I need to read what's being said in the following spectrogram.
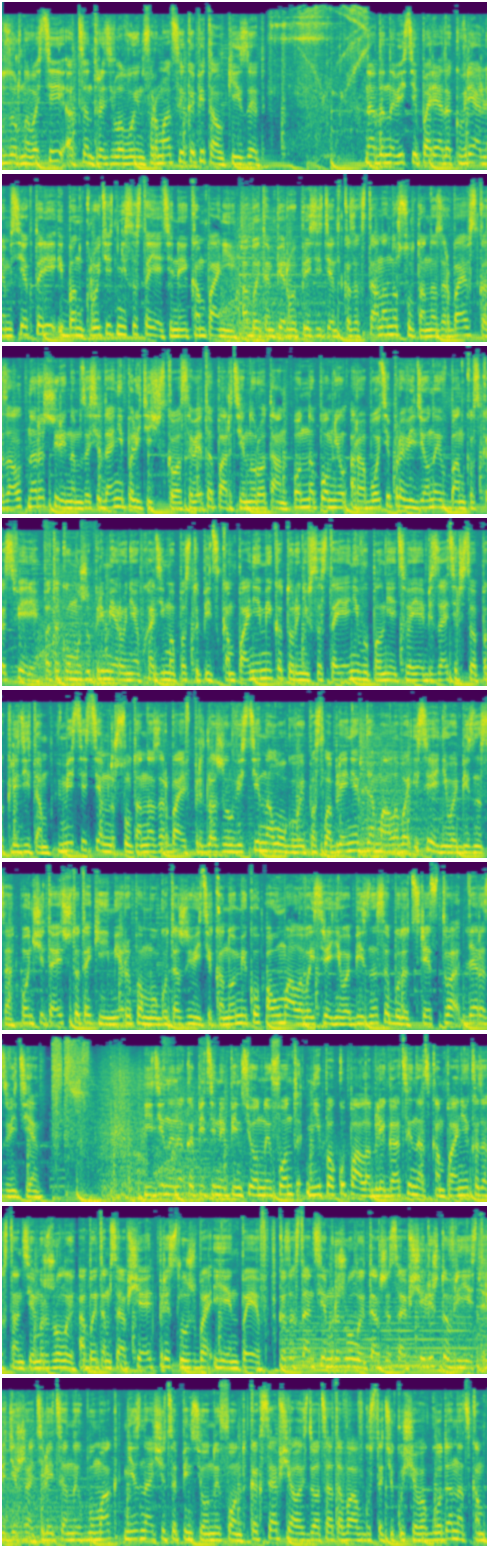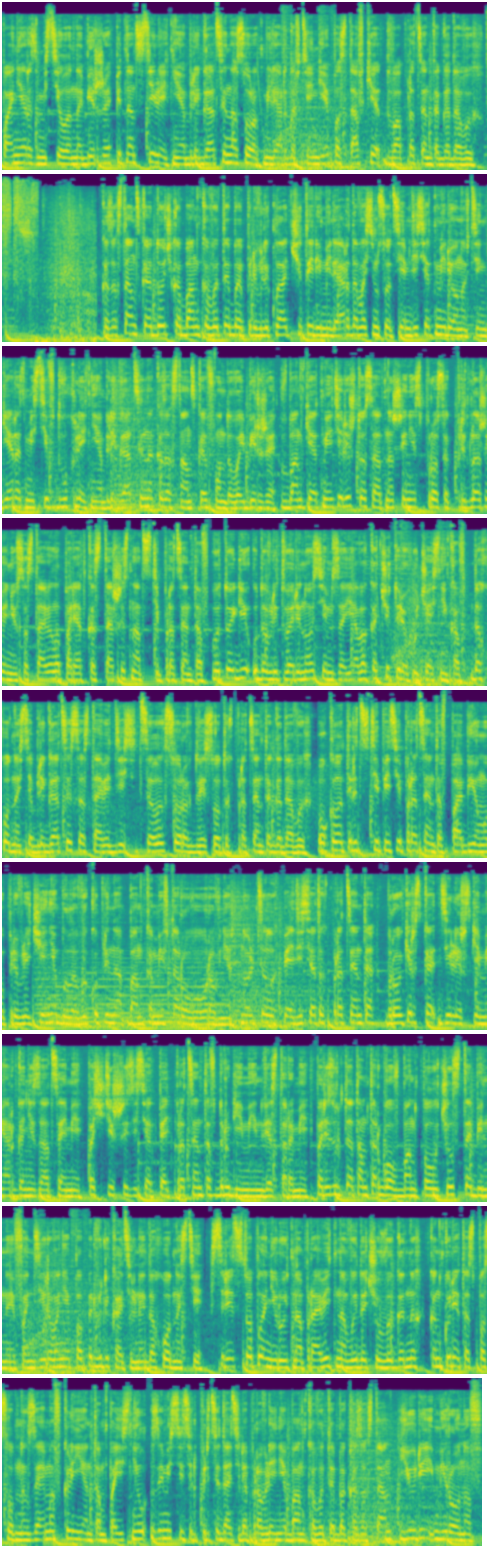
Обзор новостей от Центра деловой информации «Капитал КИЗ». Надо навести порядок в реальном секторе и банкротить несостоятельные компании. Об этом первый президент Казахстана Нурсултан Назарбаев сказал на расширенном заседании политического совета партии Нуротан. Он напомнил о работе, проведенной в банковской сфере. По такому же примеру необходимо поступить с компаниями, которые не в состоянии выполнять свои обязательства по кредитам. Вместе с тем Нурсултан Назарбаев предложил ввести налоговые послабления для малого и среднего бизнеса. Он считает, что такие меры помогут оживить экономику, а у малого и среднего бизнеса будут средства для развития. Единый накопительный пенсионный фонд не покупал облигаций нацкомпании «Казахстан Семржолы». Об этом сообщает пресс-служба ЕНПФ. В «Казахстан Семржолы» также сообщили, что в реестре держателей ценных бумаг не значится пенсионный фонд. Как сообщалось 20 августа текущего года, нацкомпания разместила на бирже 15-летние облигации на 40 миллиардов тенге по ставке 2% годовых. Казахстанская дочка банка ВТБ привлекла 4 миллиарда 870 миллионов тенге, разместив двухлетние облигации на казахстанской фондовой бирже. В банке отметили, что соотношение спроса к предложению составило порядка 116%. В итоге удовлетворено 7 заявок от 4 участников. Доходность облигаций составит 10,42% годовых. Около 35% по объему привлечения было выкуплено банками второго уровня, 0,5% брокерско-дилерскими организациями, почти 65% другими инвесторами. По результатам торгов банк получил стабильное фондирование по привлекательной доходности доходности. Средства планируют направить на выдачу выгодных, конкурентоспособных займов клиентам, пояснил заместитель председателя правления банка ВТБ «Казахстан» Юрий Миронов.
